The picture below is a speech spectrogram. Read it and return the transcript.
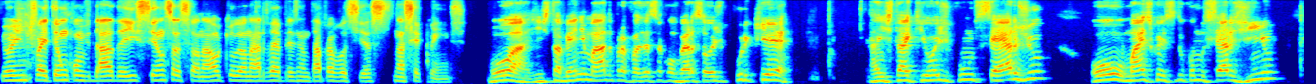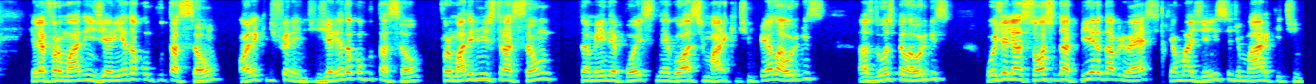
e hoje a gente vai ter um convidado aí sensacional que o Leonardo vai apresentar para vocês na sequência. Boa, a gente está bem animado para fazer essa conversa hoje, porque a gente está aqui hoje com o Sérgio, ou mais conhecido como Serginho, ele é formado em engenharia da computação. Olha que diferente. Engenharia da computação, formado em administração também depois, negócio e marketing pela URGS, as duas pela URGS. Hoje ele é sócio da PWS, que é uma agência de marketing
